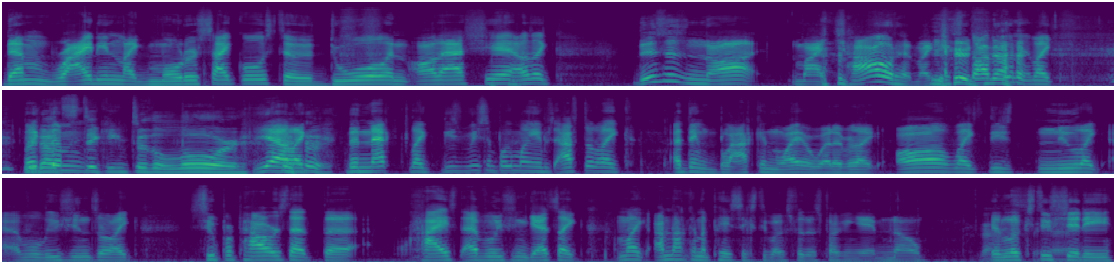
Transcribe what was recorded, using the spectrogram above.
them riding like motorcycles to duel and all that shit, I was like, this is not my childhood. Like You're stop not- doing it. Like you're not them sticking to the lore yeah, like the next, like these recent Pokemon games after like I think Black and White or whatever, like all like these new like evolutions or like superpowers that the highest evolution gets. Like I'm like I'm not gonna pay sixty bucks for this fucking game. No, it looks too yeah. shitty.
